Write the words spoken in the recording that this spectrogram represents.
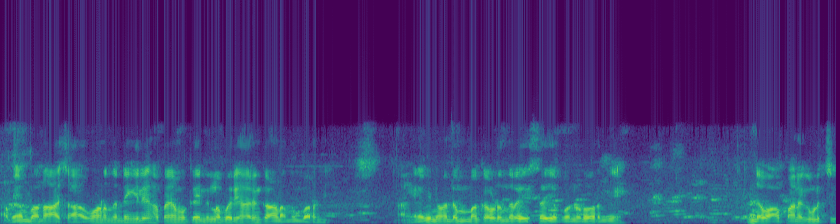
അപ്പം ഞാൻ പറഞ്ഞു ആ ചാവുവാണെന്നുണ്ടെങ്കിൽ അപ്പം നമുക്ക് അതിനുള്ള പരിഹാരം കാണാമെന്നും പറഞ്ഞു. അങ്ങനെ പിന്നെ അവന്റെ ഉമ്മക്ക് അവിടെ നിന്ന് റേസായി അപ്പോൾ എന്നോട് പറഞ്ഞ് എന്റെ വാപ്പാനൊക്കെ വിളിച്ച്.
